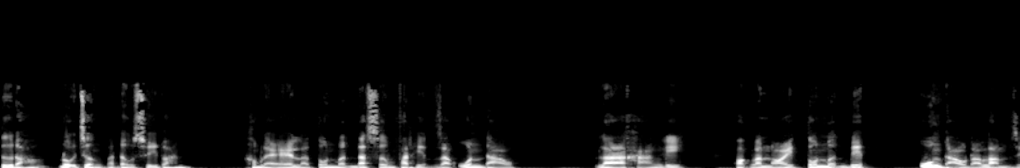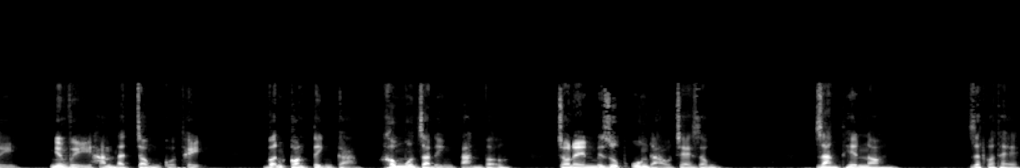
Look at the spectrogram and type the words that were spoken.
Từ đó, đội trưởng bắt đầu suy đoán. Không lẽ là Tôn Mẫn đã sớm phát hiện ra Uông Đào là khả nghi. Hoặc là nói Tôn Mẫn biết Uông Đào đã làm gì. Nhưng vì hắn là chồng của Thị. Vẫn còn tình cảm. Không muốn gia đình tan vỡ. Cho nên mới giúp Uông Đào che giấu. Giang Thiên nói. Rất có thể.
